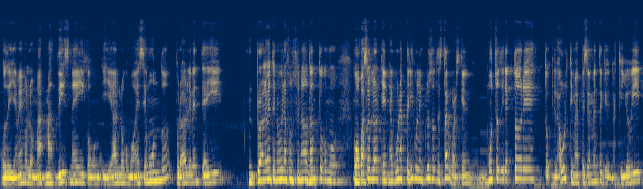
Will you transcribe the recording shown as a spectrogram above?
o de llamémoslo más, más Disney como, y llevarlo como a ese mundo, probablemente ahí probablemente no hubiera funcionado tanto como, como pasó en, algunas películas incluso de Star Wars, que muchos directores, to- la última especialmente, que las que yo vi,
